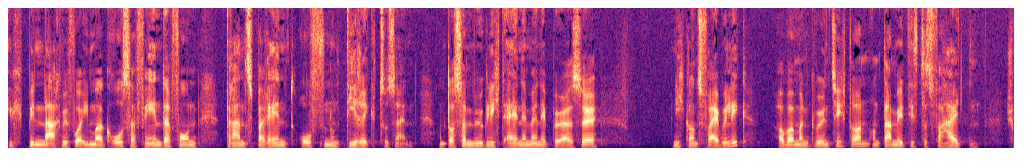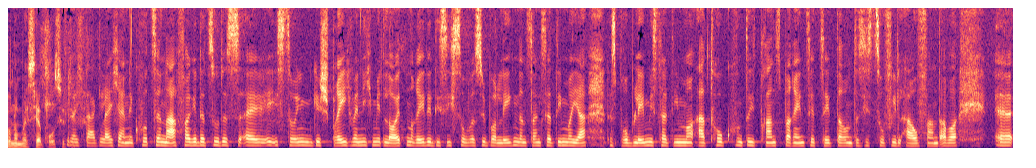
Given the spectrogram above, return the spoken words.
ich bin nach wie vor immer ein großer Fan davon, transparent, offen und direkt zu sein. Und das ermöglicht einem eine Börse, nicht ganz freiwillig, aber man gewöhnt sich dran und damit ist das Verhalten schon einmal sehr positiv. Vielleicht da gleich eine kurze Nachfrage dazu. Das äh, ist so im Gespräch, wenn ich mit Leuten rede, die sich sowas überlegen, dann sagen sie halt immer, ja, das Problem ist halt immer ad hoc und die Transparenz etc. und das ist so viel Aufwand. Aber äh,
